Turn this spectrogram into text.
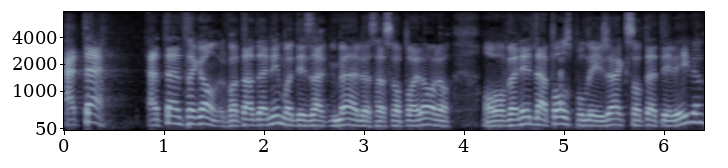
Attends. Attends une seconde. Je vais t'en donner, moi, des arguments. Là. Ça sera pas long. Là. On va venir de la pause pour les gens qui sont à la télé. Là.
